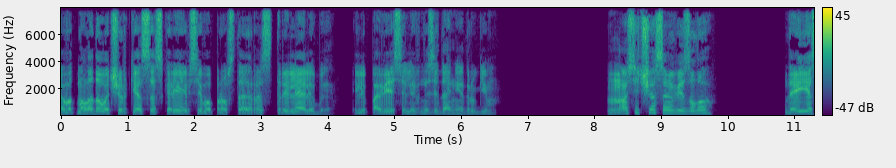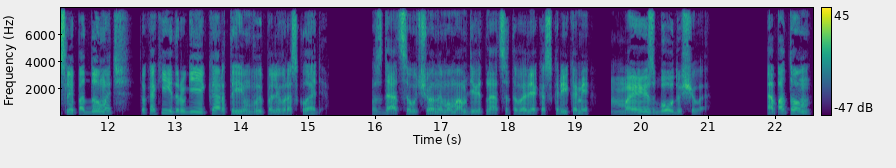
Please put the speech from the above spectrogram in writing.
а вот молодого черкеса, скорее всего, просто расстреляли бы или повесили в назидание другим. Но сейчас им везло. Да и если подумать, то какие другие карты им выпали в раскладе? Сдаться ученым умам XIX века с криками «Мы из будущего!» А потом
